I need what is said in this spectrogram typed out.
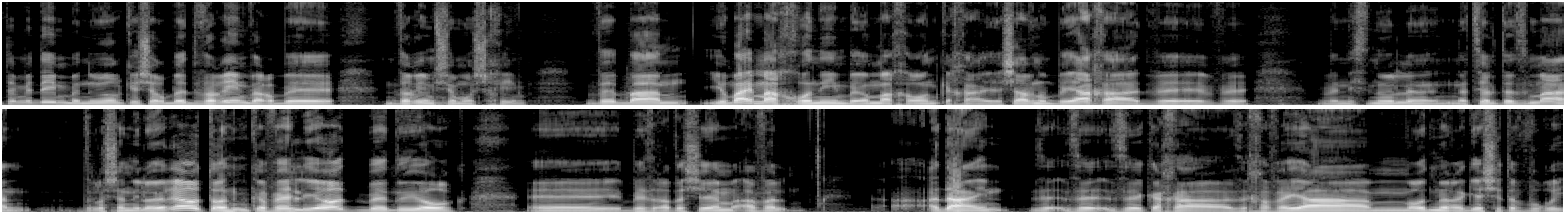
אתם יודעים, בניו יורק יש הרבה דברים והרבה דברים שמושכים. וביומיים האחרונים, ביום האחרון ככה, ישבנו ביחד ו- ו- וניסינו לנצל את הזמן. זה לא שאני לא אראה אותו, אני מקווה להיות בניו יורק, אה, בעזרת השם, אבל עדיין, זה, זה, זה ככה, זה חוויה מאוד מרגשת עבורי,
